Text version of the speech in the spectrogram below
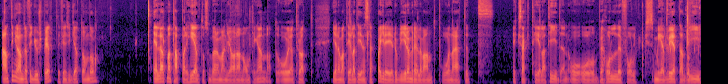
antingen andra figurspel, det finns ju gött om dem, eller att man tappar helt och så börjar man göra någonting annat. Och jag tror att genom att hela tiden släppa grejer, då blir de relevant på nätet exakt hela tiden och, och behåller folks medvetande i eh,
